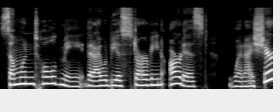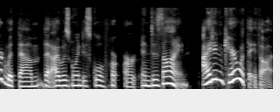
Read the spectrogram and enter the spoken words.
someone told me that I would be a starving artist when I shared with them that I was going to school for art and design. I didn't care what they thought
